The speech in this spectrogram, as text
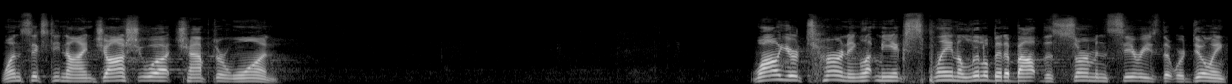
169, Joshua chapter 1. While you're turning, let me explain a little bit about the sermon series that we're doing.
